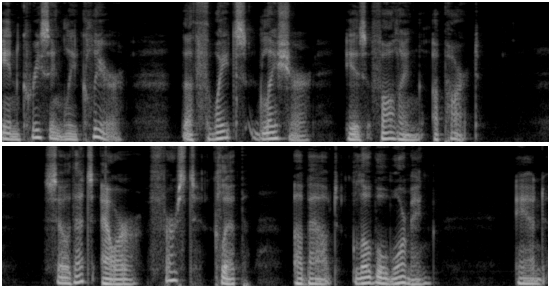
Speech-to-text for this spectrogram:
increasingly clear the Thwaites Glacier is falling apart. So that's our first clip about global warming and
